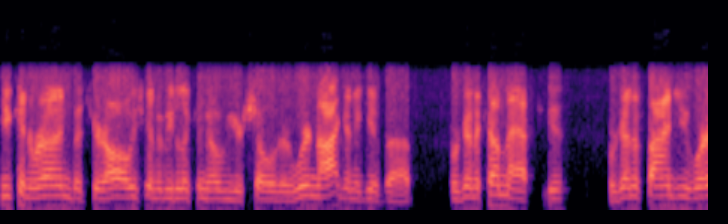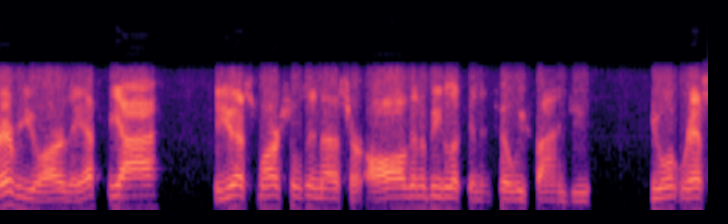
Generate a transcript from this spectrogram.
you can run, but you're always going to be looking over your shoulder. We're not going to give up. We're going to come after you. We're going to find you wherever you are. The FBI, the U.S. Marshals, and us are all going to be looking until we find you. You won't rest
